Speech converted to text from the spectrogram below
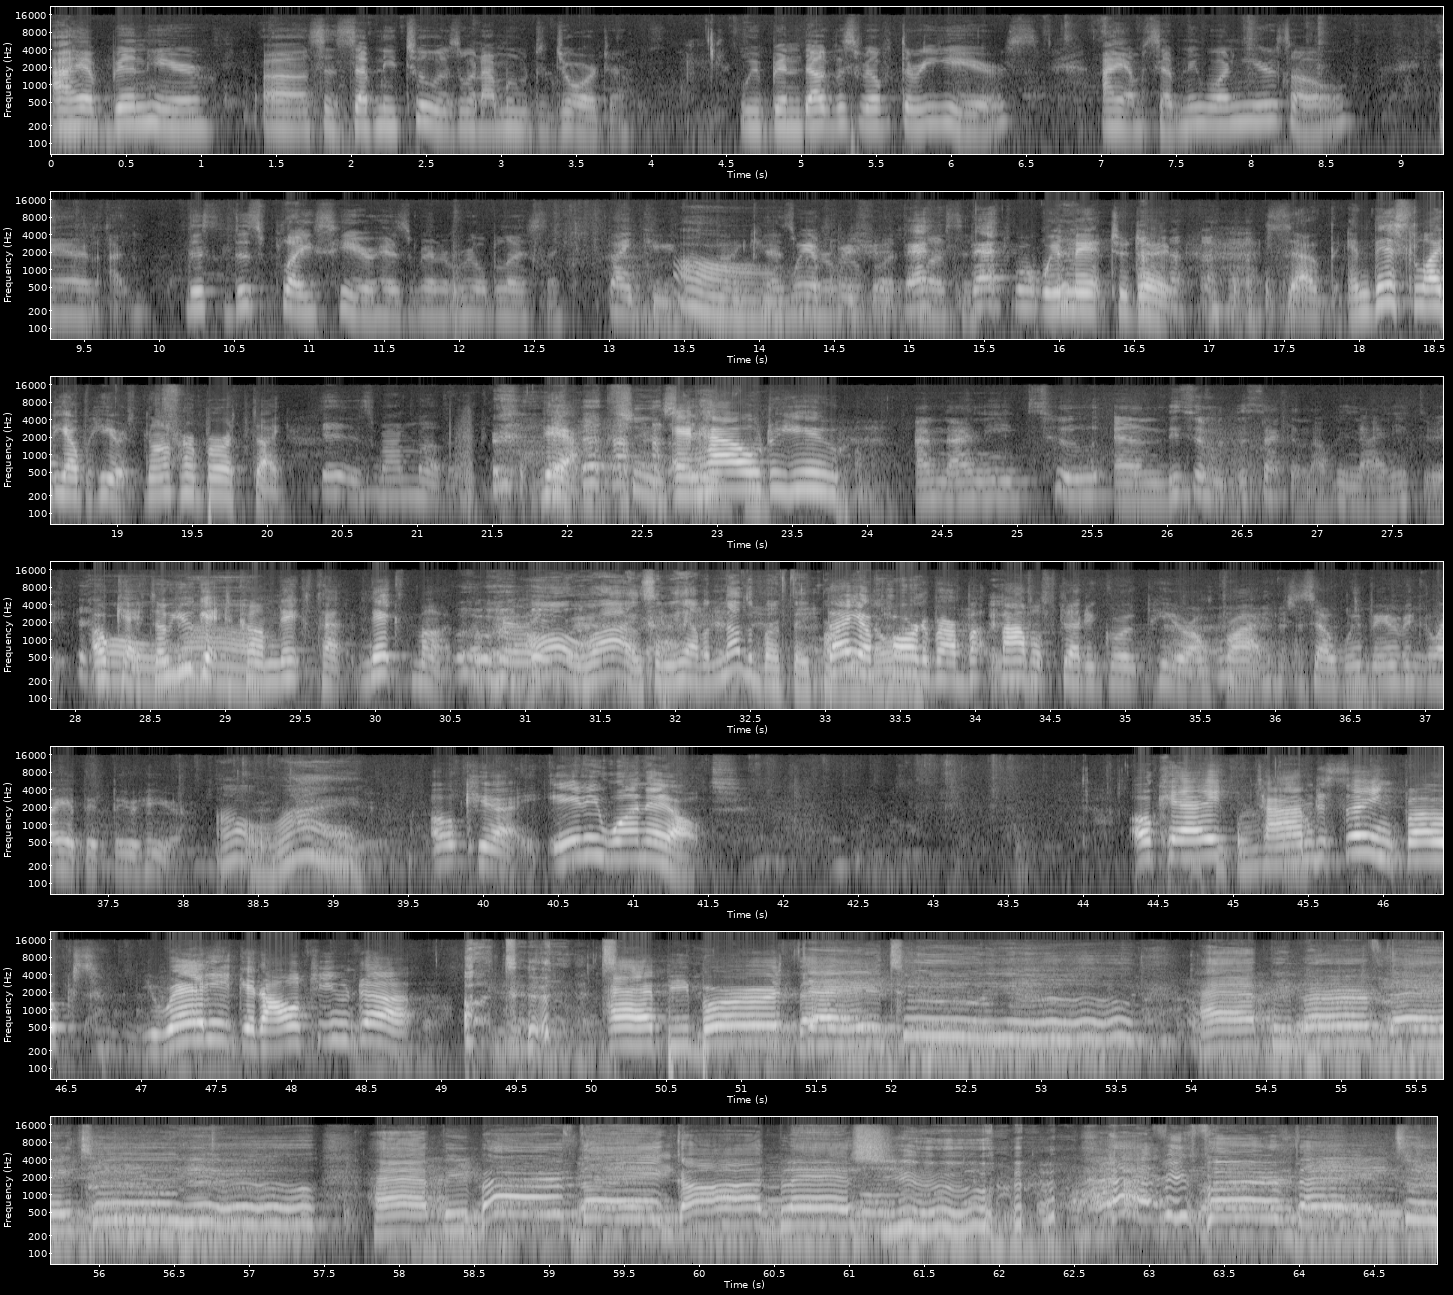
I have been here uh, since '72 is when I moved to Georgia. We've been in Douglasville for three years. I am 71 years old, and I, this this place here has been a real blessing. Thank you. Thank Thank you. We been a real appreciate it. That's, blessing. that's what we meant to do. So, and this lady over here, it's not her birthday. It is my mother. Yeah. And how old are you? I'm 92, and December the 2nd, I'll be 93. Okay, so you get to oh, come next time, next month, okay? All right, so we have another birthday party. They are in part order. of our Bi- Bible study group here on Fridays, so we're very glad that they're here. All right. Okay, anyone else? Okay, time to sing, folks. You ready? Get all tuned up. Happy birthday to you. Happy birthday to you. Happy birthday. God bless you. Happy birthday to you.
